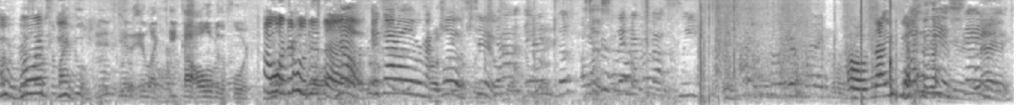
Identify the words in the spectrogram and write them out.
you ruined. somebody You, threw a pin and it like it got all over the floor. I wonder who did that. No, it got all over clothes too. Yeah, and those never got clean. Oh, now you My got hoodie is stained.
